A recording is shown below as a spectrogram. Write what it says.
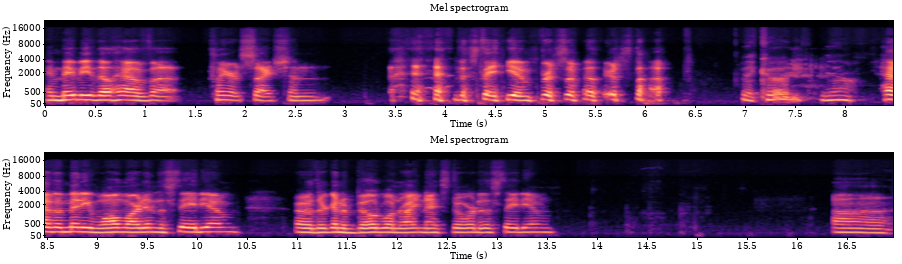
And maybe they'll have a clearance section at the stadium for some other stuff. They could, yeah. Have a mini Walmart in the stadium, or they're going to build one right next door to the stadium. Uh,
